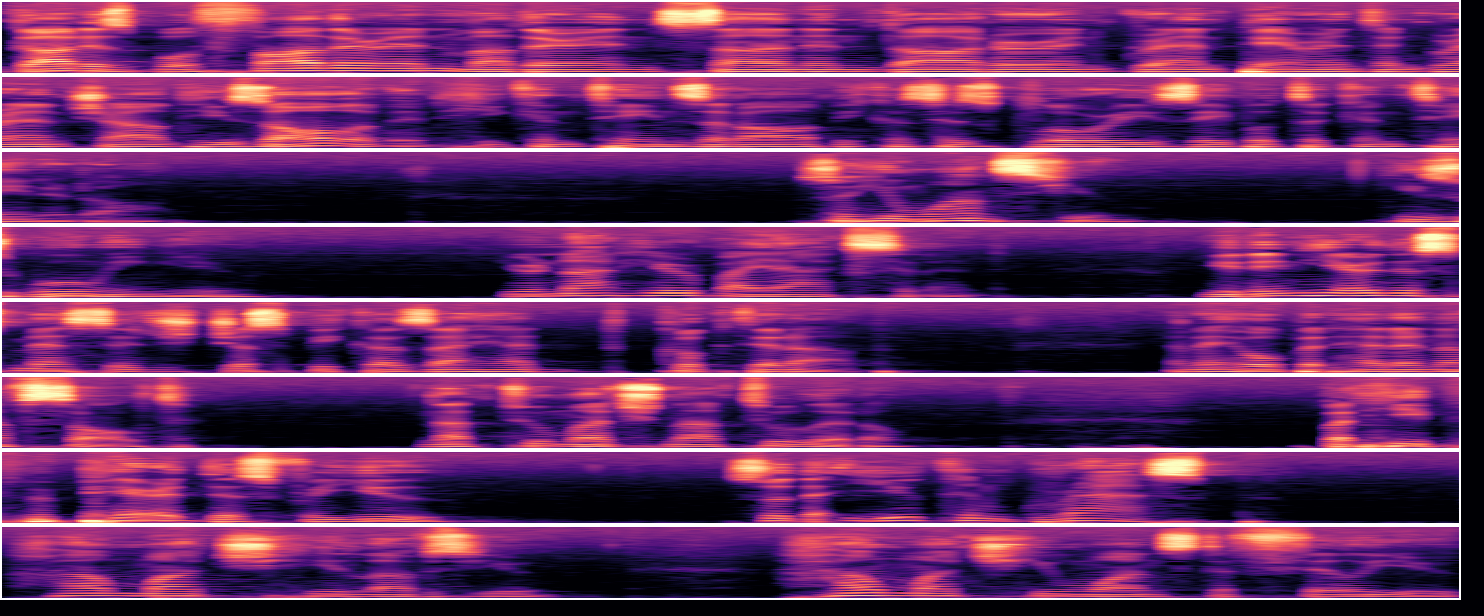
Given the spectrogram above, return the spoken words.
God is both father and mother, and son and daughter, and grandparent and grandchild. He's all of it. He contains it all because His glory is able to contain it all. So He wants you, He's wooing you. You're not here by accident. You didn't hear this message just because I had cooked it up. And I hope it had enough salt. Not too much, not too little. But He prepared this for you so that you can grasp how much He loves you, how much He wants to fill you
